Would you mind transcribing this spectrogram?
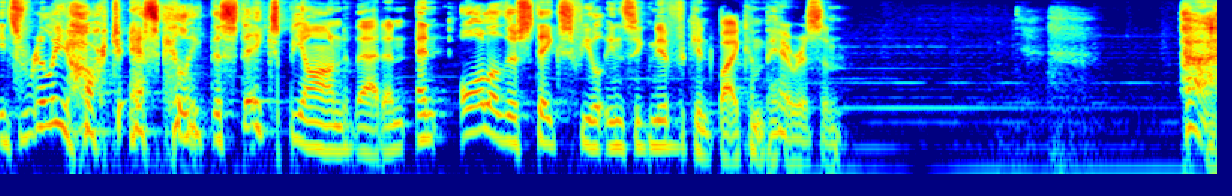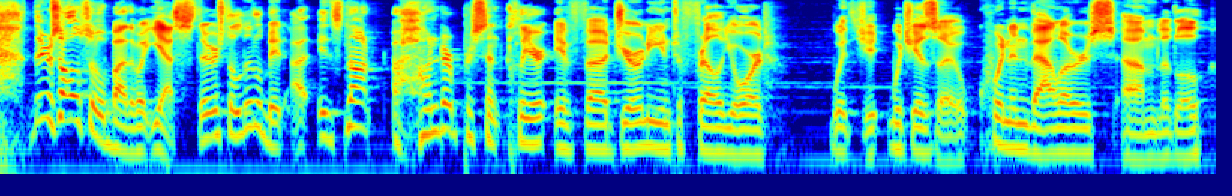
it's really hard to escalate the stakes beyond that, and, and all other stakes feel insignificant by comparison. there's also, by the way, yes, there's a little bit, uh, it's not 100% clear if uh, Journey into Freljord, which, which is uh, Quinn and Valor's um, little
